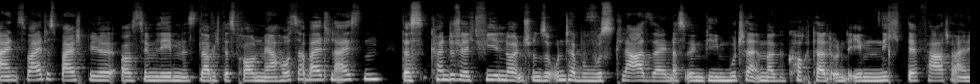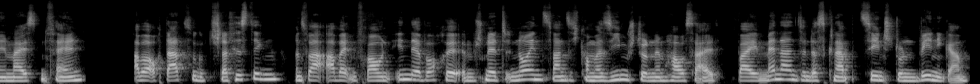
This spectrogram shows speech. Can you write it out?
Ein zweites Beispiel aus dem Leben ist, glaube ich, dass Frauen mehr Hausarbeit leisten. Das könnte vielleicht vielen Leuten schon so unterbewusst klar sein, dass irgendwie die Mutter immer gekocht hat und eben nicht der Vater in den meisten Fällen. Aber auch dazu gibt es Statistiken. Und zwar arbeiten Frauen in der Woche im Schnitt 29,7 Stunden im Haushalt. Bei Männern sind das knapp 10 Stunden weniger.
